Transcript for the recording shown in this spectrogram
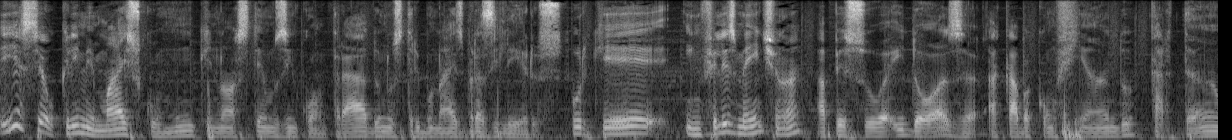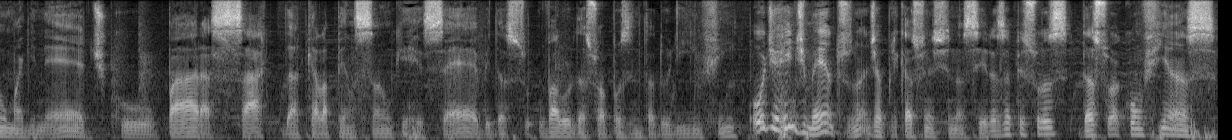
Esse é o crime mais comum que nós temos encontrado nos tribunais brasileiros, porque infelizmente, né, a pessoa idosa acaba confiando cartão magnético para saque daquela pensão que recebe, da o valor da sua aposentadoria, enfim, ou de rendimentos, né, de aplicações financeiras a pessoas da sua confiança.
